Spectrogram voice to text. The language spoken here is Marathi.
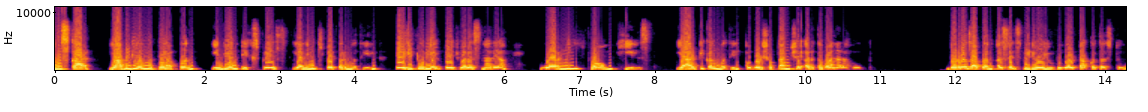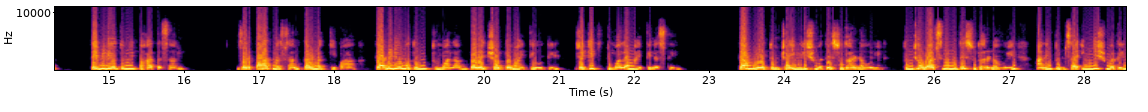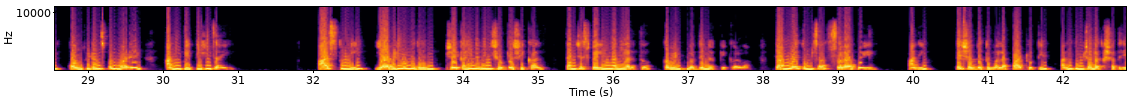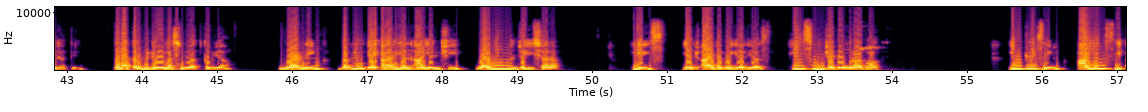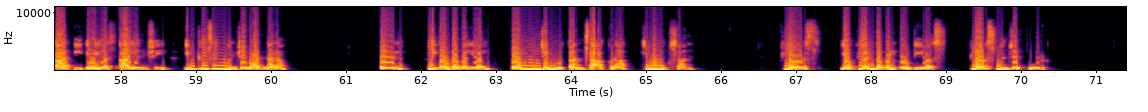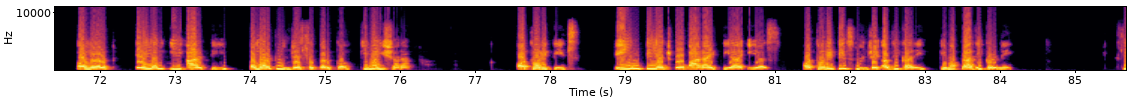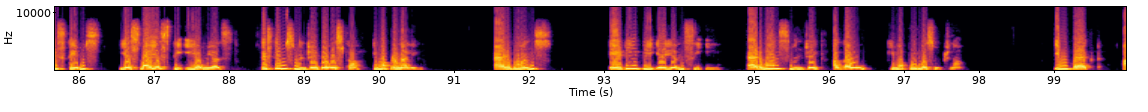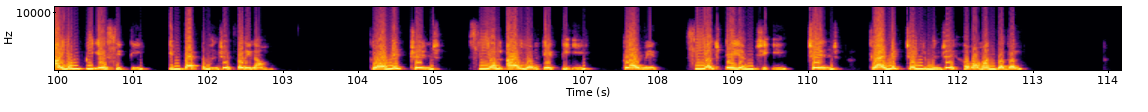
नमस्कार. या व्हिडिओमध्ये आपण इंडियन एक्सप्रेस या न्यूजपेपर मधील एडिटोरियल पेजवर असणाऱ्या वॉर्निंग फ्रॉम हिल्स या आर्टिकल मधील अवघड शब्दांचे अर्थ पाहणार आहोत. दररोज आपण असेच व्हिडिओ युट्यूबवर टाकत असतो. ते व्हिडिओ तुम्ही पाहत असाल. जर पाहत नसाल तर नक्की पहा. त्या व्हिडिओमधून तुम्हाला बरेच शब्द माहिती होतील जे की तुम्हाला माहिती नसतील. त्यामुळे तुमच्या इंग्लिशमध्ये सुधारणा होईल. तुमच्या वाचनामध्ये सुधारणा होईल आणि तुमचा इंग्लिश मधील कॉन्फिडन्स पण वाढेल आणि भीतीही जाईल. आज तुम्ही या व्हिडिओमधून जे काही नवीन शब्द शिकाल त्यांचे स्पेलिंग आणि अर्थ कमेंटमध्ये नक्की कळवा. त्यामुळे तुमचा सराव होईल आणि ते शब्द तुम्हाला पाठ होतील आणि तुमच्या लक्षातही राहतील. चला तर व्हिडिओला सुरुवात करूया. Warning W A R N I N G warning म्हणजे इशारा. Hills H I double L S hills म्हणजे डोंगराळ भाग. Increasing I N C R E S I N G increasing म्हणजे वाढणारा. Toll P O double L toll म्हणजे मृतांचा आकडा किंवा नुकसान. Floods F L double O D S floods म्हणजे पूर. Alert A L E R T alert म्हणजे सतर्क किंवा इशारा. Authorities A U T H O R I T I E S authorities म्हणजे अधिकारी किंवा प्राधिकरणे. Systems S Y S T E M S systems म्हणजे व्यवस्था किंवा प्रणाली. Advance A D B N C E advance म्हणजे आगाऊ किंवा पूर्व सूचना impact I M P A C T impact म्हणजे परिणाम. Climate change C L I M A T E climate C H A M G E change climate change म्हणजे हवामान बदल.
